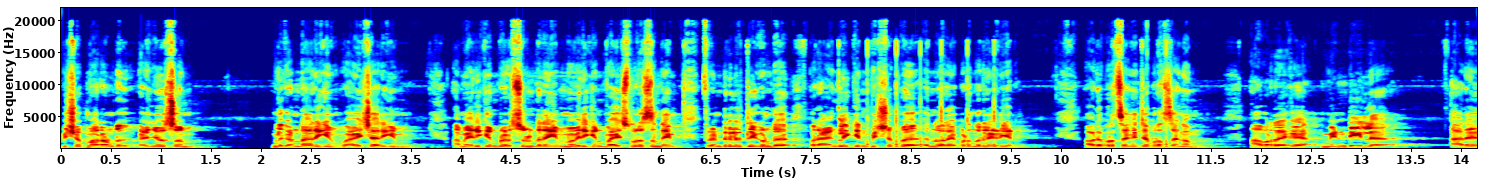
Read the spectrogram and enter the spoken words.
ബിഷപ്പ്മാരുണ്ട്. കഴിഞ്ഞ ദിവസം നിങ്ങൾ കണ്ടായിരിക്കും വായിച്ചായിരിക്കും. അമേരിക്കൻ പ്രസിഡന്റിനെയും അമേരിക്കൻ വൈസ് പ്രസിഡന്റിനെയും ഫ്രണ്ടിലെത്തിക്കൊണ്ട് ഒരു ആംഗ്ലിക്കൻ ബിഷപ്പ് എന്ന് പറയപ്പെടുന്ന ഒരു ലേഡിയാണ്. അവർ പ്രസംഗിച്ച പ്രസംഗം അവരുടെയൊക്കെ മിണ്ടിയില്ല ആര്?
